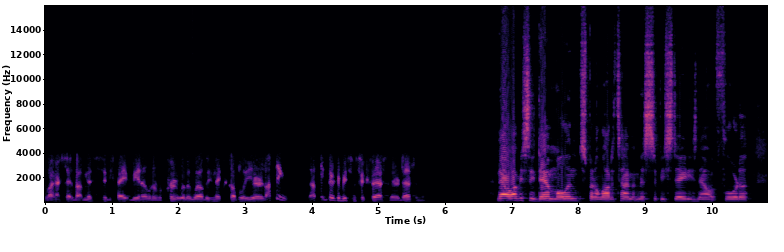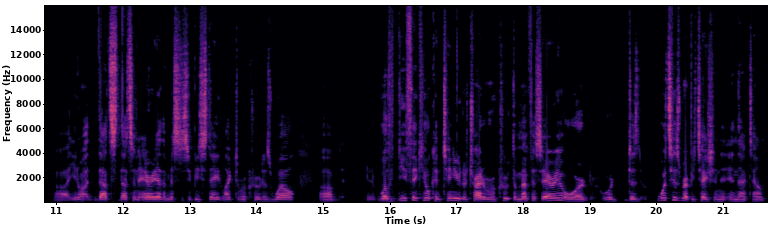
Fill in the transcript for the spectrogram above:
like I said about Mississippi State being able to recruit really well these next couple of years, I think I think there could be some success there definitely. Now, obviously, Dan Mullen spent a lot of time at Mississippi State. He's now at Florida. Uh, you know, that's that's an area that Mississippi State like to recruit as well. Uh, well, do you think he'll continue to try to recruit the Memphis area, or or does what's his reputation in that town?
